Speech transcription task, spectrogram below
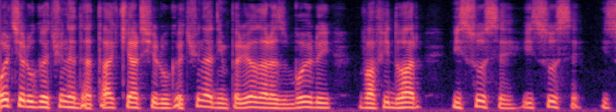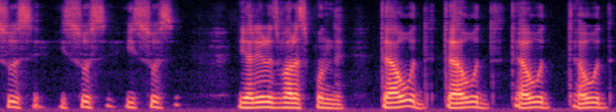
Orice rugăciune de-a ta, chiar și rugăciunea din perioada războiului, va fi doar Isuse, Isuse, Isuse, Isuse, Isuse. Iar el îți va răspunde, te aud, te aud, te aud, te aud.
